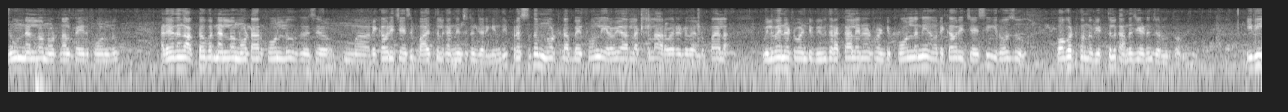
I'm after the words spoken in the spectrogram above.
జూన్ నెలలో నూట నలభై ఐదు ఫోన్లు అదేవిధంగా అక్టోబర్ నెలలో నూట ఆరు ఫోన్లు రికవరీ చేసి బాధితులకు అందించడం జరిగింది. ప్రస్తుతం నూట డెబ్బై ఫోన్లు ఇరవై ఆరు లక్షల అరవై రెండు వేల రూపాయల విలువైనటువంటి వివిధ రకాలైనటువంటి ఫోన్లని రికవరీ చేసి ఈరోజు పోగొట్టుకున్న వ్యక్తులకు అందజేయడం జరుగుతుంది. ఇది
